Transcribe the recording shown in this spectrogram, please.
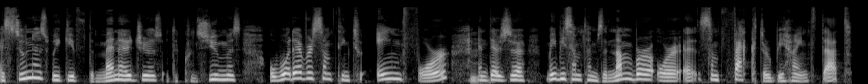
as soon as we give the managers or the consumers or whatever something to aim for, and there's a maybe sometimes a number or uh, some factor behind that,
